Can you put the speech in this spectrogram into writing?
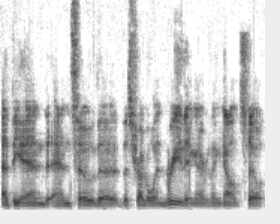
at the end, and so the the struggle in breathing and everything else. So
